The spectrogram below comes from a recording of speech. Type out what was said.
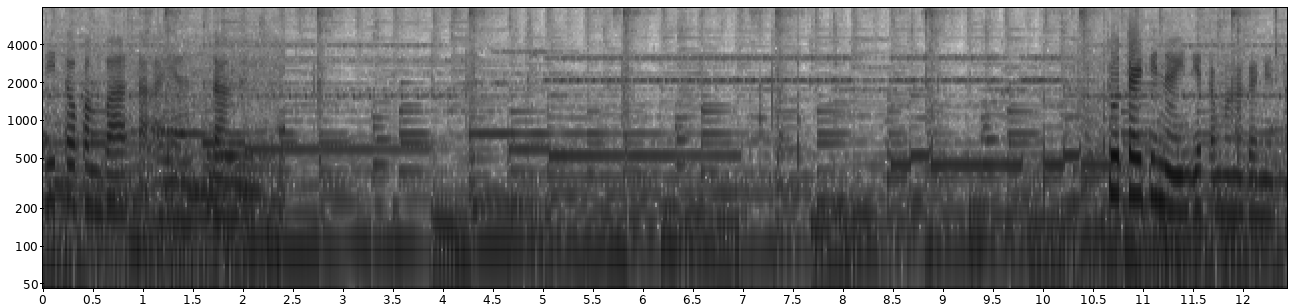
Dito, pang bata. Ayan. Ang dami. $239 itong mga ganito.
